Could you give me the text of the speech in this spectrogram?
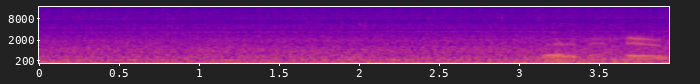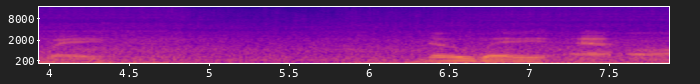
That'd have been no way, no way at all.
